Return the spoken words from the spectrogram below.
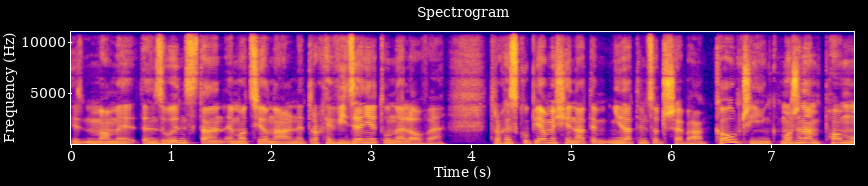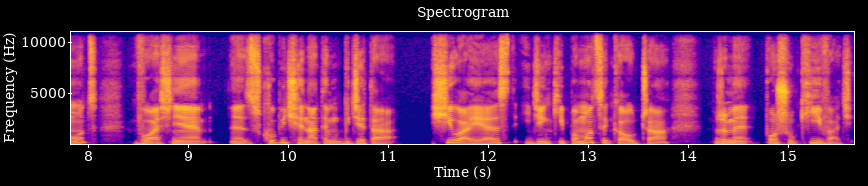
jest, mamy ten zły stan emocjonalny, trochę widzenie tunelowe, trochę skupiamy się na tym, nie na tym, co trzeba. Coaching może nam pomóc właśnie skupić się na tym, gdzie ta siła jest i dzięki pomocy coacha możemy poszukiwać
